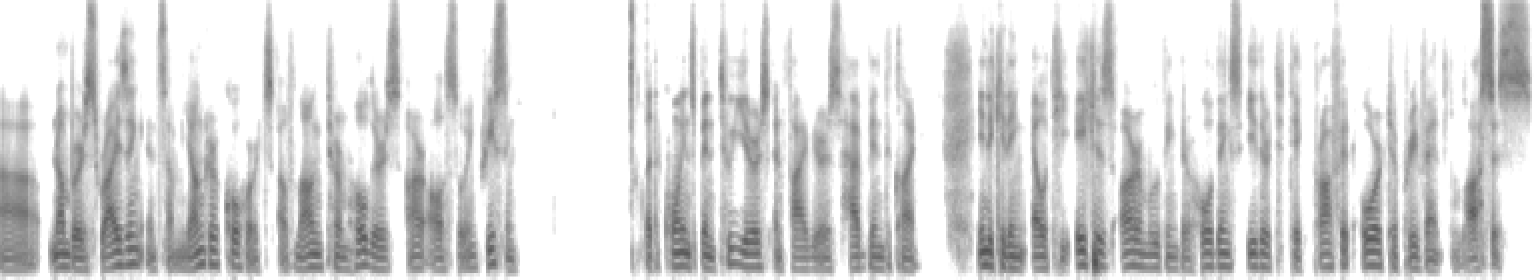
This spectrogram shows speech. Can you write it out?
uh, numbers rising and some younger cohorts of long-term holders are also increasing. But the coin's been two years and five years have been declining, indicating LTHs are moving their holdings either to take profit or to prevent losses.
